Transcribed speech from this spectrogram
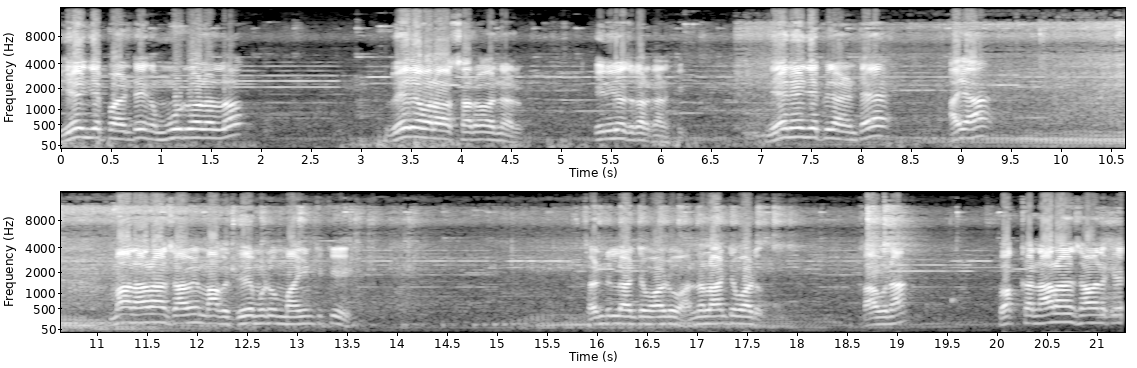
ఏం చెప్పారంటే ఇంక మూడు రోజులలో వేరే వాళ్ళు వస్తారు అన్నారు ఈ నియోజకవర్గానికి. నేనేం చెప్పినానంటే అయ్యా మా నారాయణ స్వామి మాకు దేవుడు మా ఇంటికి తండ్రి లాంటి వాడు అన్న లాంటి వాడు. కావున ఒక్క నారాయణ స్వామికి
